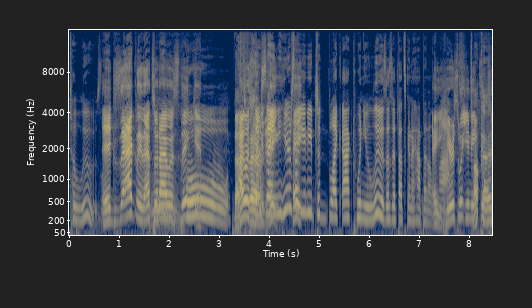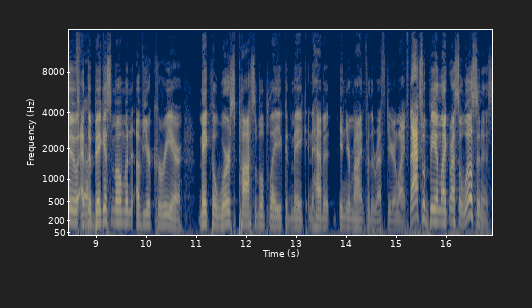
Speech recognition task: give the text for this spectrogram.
to lose? Exactly. That's what I was thinking. That's I was fair. They're thinking, saying hey, here's hey, how you need to like act when you lose, as if that's going to happen a Hey, lot. here's what you need Okay, to do at fair. the biggest moment of your career. Make the worst possible play you could make and have it in your mind for the rest of your life. That's what being like Russell Wilson is.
